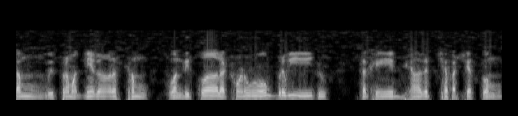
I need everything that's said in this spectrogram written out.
तम् विप्रमज्ञगारस्थम् वन्दित्वा लक्ष्मणोऽब्रवीत् सखेभ्यागच्छ पश्य त्वम्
